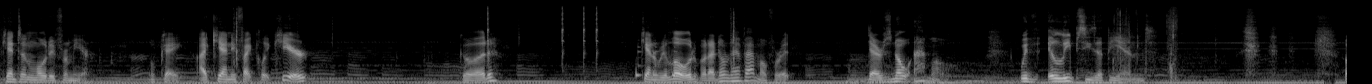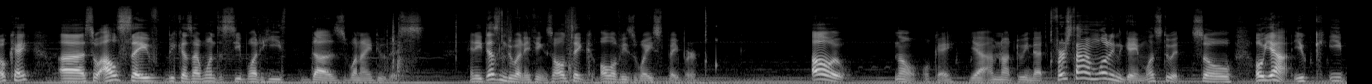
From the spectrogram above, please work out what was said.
Can't unload it from here. Okay, I can if I click here. Good. Can reload, but I don't have ammo for it. There's no ammo. With ellipses at the end. okay, uh, so I'll save because I want to see what he does when I do this. And he doesn't do anything, so I'll take all of his waste paper. Oh, no, okay. Yeah, I'm not doing that. First time I'm loading the game, let's do it. So, oh yeah, you, you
